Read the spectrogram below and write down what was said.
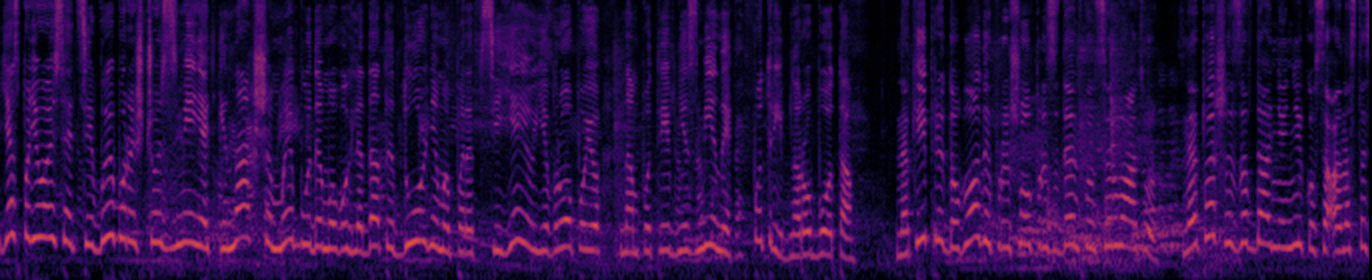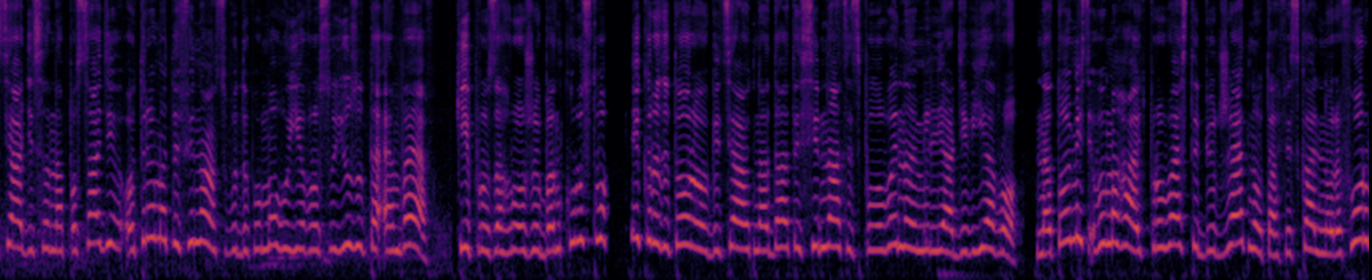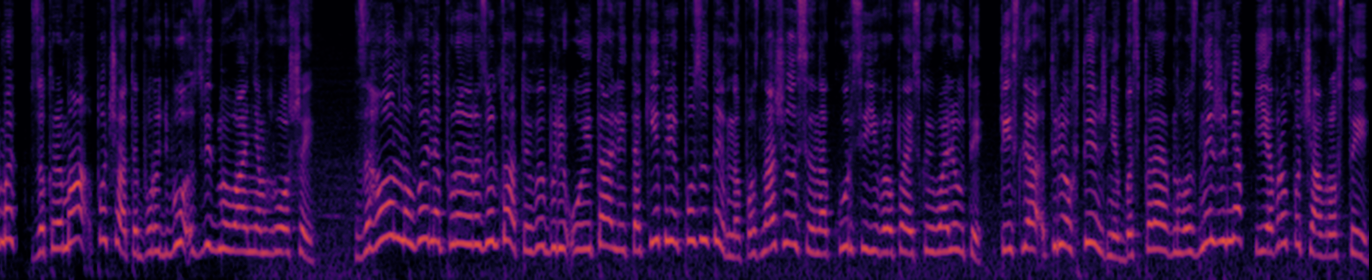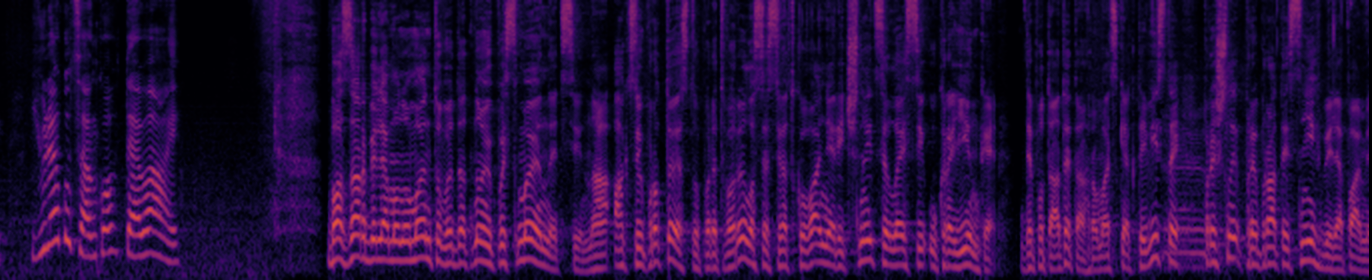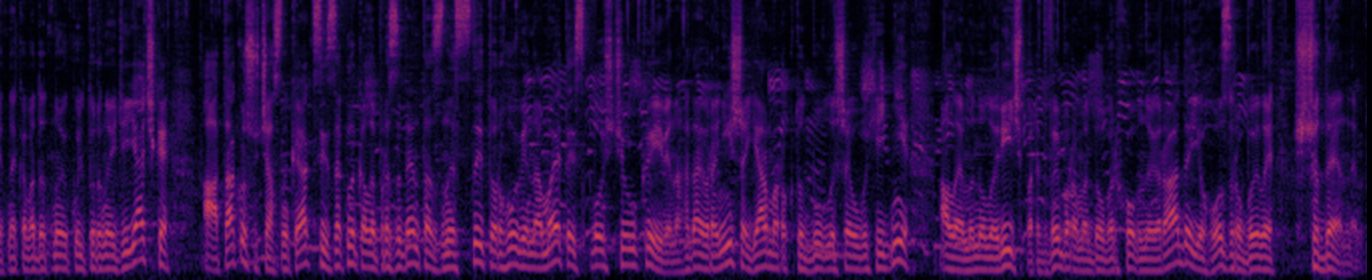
Я сподіваюся, ці вибори щось змінять. Інакше ми будемо виглядати дурнями перед всією Європою. Нам потрібні зміни, потрібна робота. На Кіпрі до влади прийшов президент-консерватор. Найперше завдання Нікоса Анастасіадіса на посаді отримати фінансову допомогу Євросоюзу та МВФ. Кіпру загрожує банкрутство, і кредитори обіцяють надати 17,5 мільярдів євро. Натомість вимагають провести бюджетну та фіскальну реформи, зокрема почати боротьбу з відмиванням грошей. Загалом новини про результати виборів у Італії та Кіпрі позитивно позначилися на курсі європейської валюти. Після трьох тижнів безперервного зниження євро почав рости. Юлія Куценко, ТВАЙ. Базар біля монументу видатної письменниці на акцію протесту перетворилося святкування річниці Лесі Українки. Депутати та громадські активісти прийшли прибрати сніг біля пам'ятника видатної культурної діячки. А також учасники акції закликали президента знести торгові намети з площі у Києві. Нагадаю, раніше ярмарок тут був лише у вихідні, але минулоріч перед виборами до Верховної Ради його зробили щоденним.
